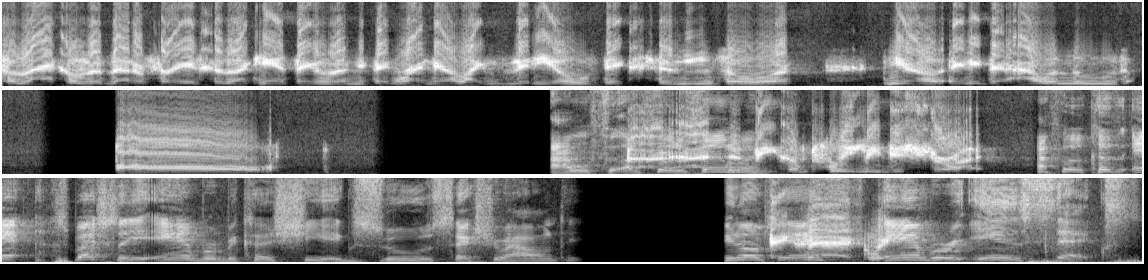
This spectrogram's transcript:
for lack of a better phrase, because I can't think of anything right now, like video vixens or you know anything. I would lose all. I would feel I feel the I same would way. be completely distraught. I feel because especially Amber because she exudes sexuality. You know what I'm saying? Exactly. Amber is sex,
